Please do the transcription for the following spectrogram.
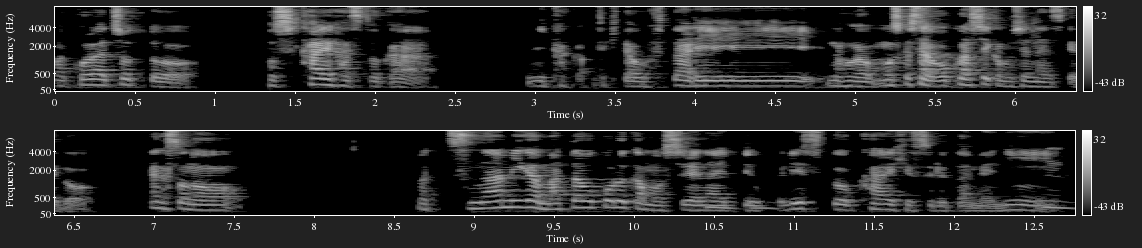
まあ、これはちょっと都市開発とかに関わってきたお二人の方がもしかしたらお詳しいかもしれないですけどなんかその、まあ、津波がまた起こるかもしれないっていうリスクを回避するために、うん。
